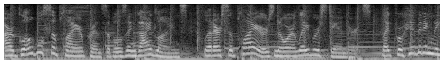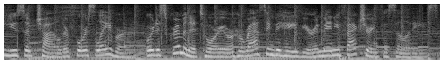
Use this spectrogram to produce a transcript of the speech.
Our global supplier principles and guidelines let our suppliers know our labor standards, like prohibiting the use of child or forced labor or discriminatory or harassing behavior in manufacturing facilities.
